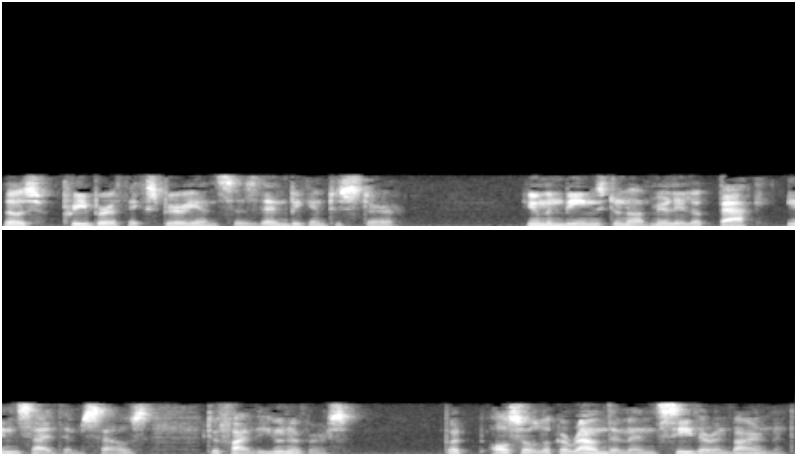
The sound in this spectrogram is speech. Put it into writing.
Those pre birth experiences then begin to stir. Human beings do not merely look back inside themselves to find the universe, but also look around them and see their environment.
